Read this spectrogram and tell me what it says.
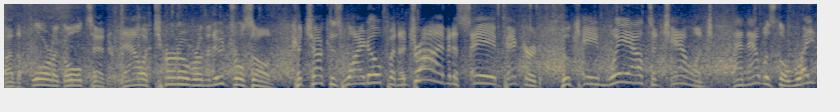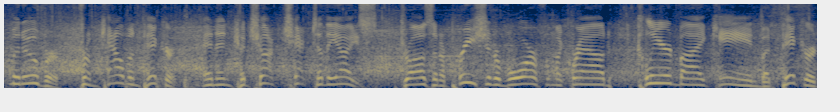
by the Florida goaltender. Now a turnover in the neutral zone. Tkachuk is wide open. A drive and a save. Pickard, who came way out to challenge. And that was the right maneuver from Calvin Pickard. And then Tkachuk checked to the ice. Draws an appreciative roar from the crowd, cleared by Kane, but Pickard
